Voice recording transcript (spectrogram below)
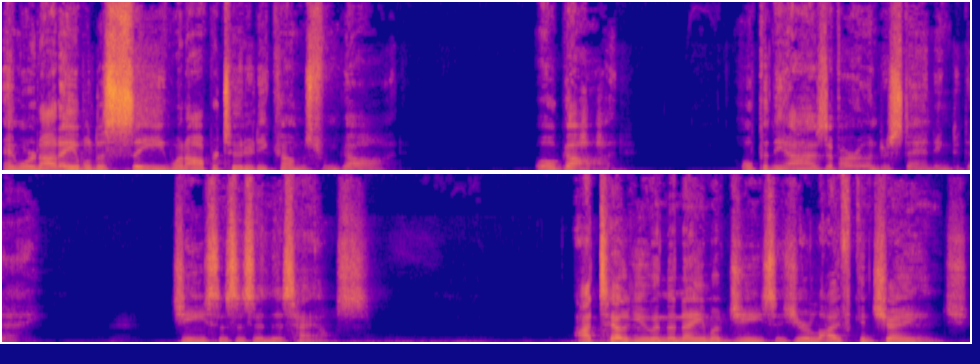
and we're not able to see when opportunity comes from God. Oh God, open the eyes of our understanding today. Jesus is in this house. I tell you, in the name of Jesus, your life can change.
